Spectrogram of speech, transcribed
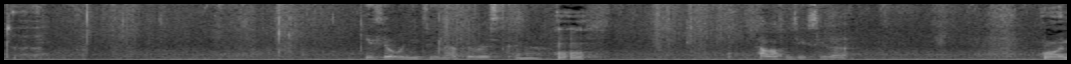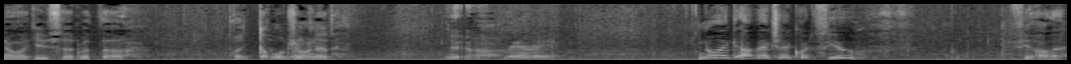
Good. You feel when you do that, the wrist kind of. Mm-hmm. How often do you see that? Well, I know, like you said, with the like double jointed. Yeah. Rare, right? No, I, I've actually had quite a few. Feel how that.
